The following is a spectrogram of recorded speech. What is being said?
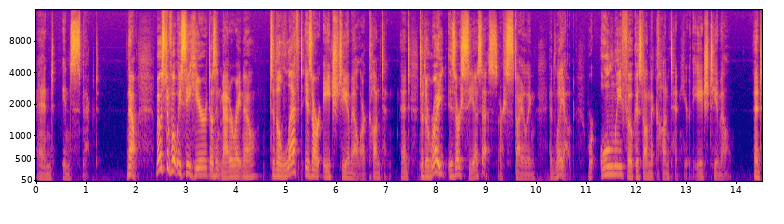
and inspect. Now, most of what we see here doesn't matter right now. To the left is our HTML, our content, and to the right is our CSS, our styling and layout. We're only focused on the content here, the HTML. And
